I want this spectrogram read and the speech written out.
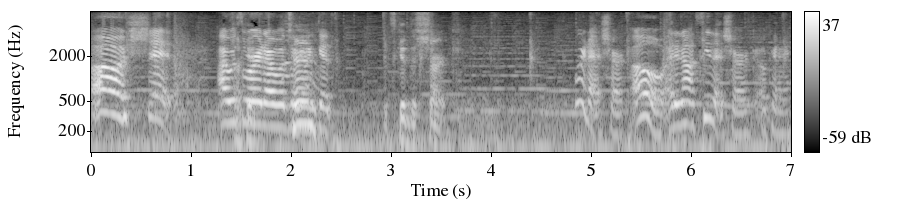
oh, shit. I was Okay, worried I wasn't gonna get. Let's get the shark. Where'd that shark? Oh, I did not see that shark. Okay.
